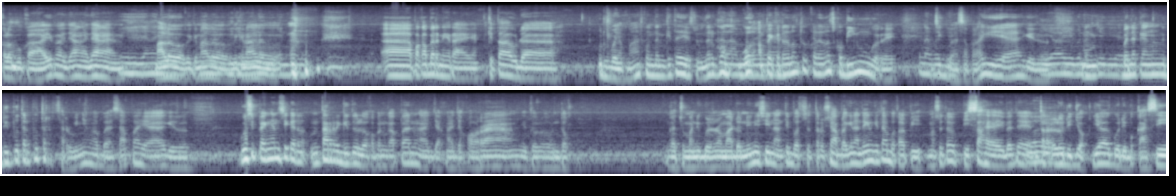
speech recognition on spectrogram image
Kalau buka aib mah jangan jangan. Iya, jangan, malu jangan. bikin malu bikin, bikin malu, bikin malu. Eh, apa kabar nih Ray? Kita udah udah banyak banget konten kita ya sebenarnya. Gua gua sampai kadang tuh kadang suka bingung gue Ray. Cik bahas apa lagi ya gitu. Iya, iya, bener juga ya. banyak yang diputar-putar serunya nggak bahas apa ya gitu. Gue sih pengen sih kadang ntar gitu loh kapan-kapan ngajak-ngajak orang gitu loh untuk nggak cuma di bulan Ramadan ini sih nanti buat seterusnya. Apalagi nanti kan kita bakal pi maksudnya pisah ya ibaratnya ya. Ntar lu di Jogja gue di Bekasi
